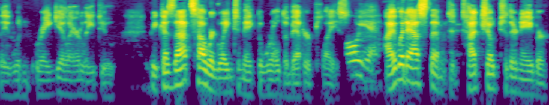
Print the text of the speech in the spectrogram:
they wouldn't regularly do because that's how we're going to make the world a better place. Oh yeah. I would ask them to touch out to their neighbor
